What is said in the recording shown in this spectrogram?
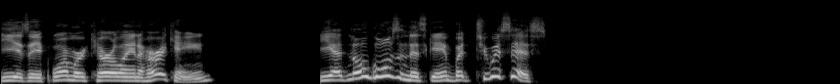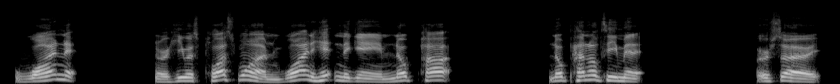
He is a former Carolina Hurricane. He had no goals in this game, but two assists. One, or he was plus one, one hit in the game, no pop, no penalty minute. Or sorry,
